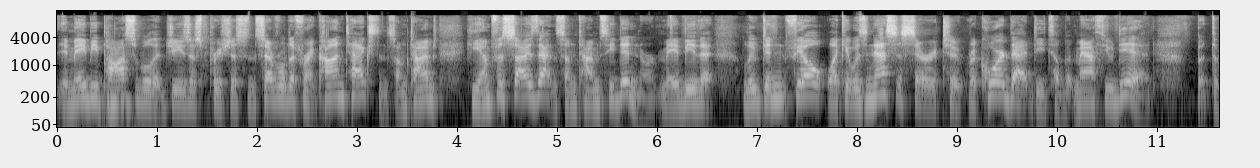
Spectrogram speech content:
It may be possible that Jesus preached this in several different contexts, and sometimes he emphasized that, and sometimes he didn't. Or maybe that Luke didn't feel like it was necessary to record that detail, but Matthew did. But the,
